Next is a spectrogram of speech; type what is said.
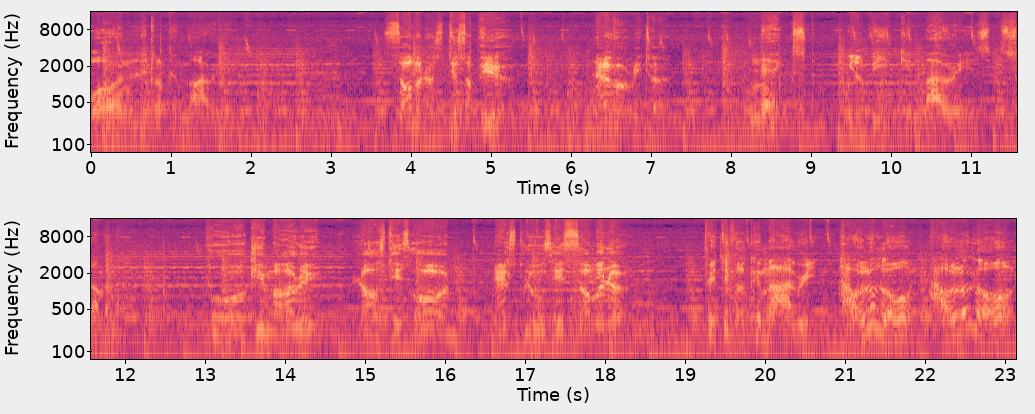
warn little Kimahri. Summoners disappear. Never return. Next will be Kimahri's summoner. Poor Kimahri lost his horn. Next lose his summoner. Pitiful Kimahri. Howl alone. Howl alone.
